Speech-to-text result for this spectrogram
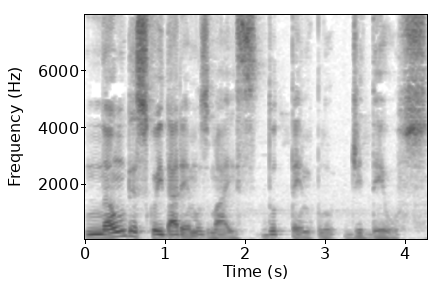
Não descuidaremos mais do templo de Deus.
